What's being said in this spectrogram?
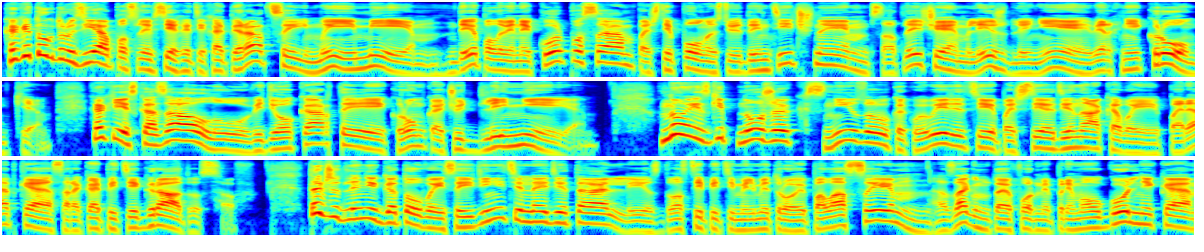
Как итог, друзья, после всех этих операций мы имеем две половины корпуса, почти полностью идентичные, с отличием лишь в длине верхней кромки. Как я и сказал, у видеокарты кромка чуть длиннее. Но изгиб ножек снизу, как вы видите, почти одинаковый, порядка 45 градусов. Также для них готова и соединительная деталь из 25 мм полосы, загнутая в форме прямоугольника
